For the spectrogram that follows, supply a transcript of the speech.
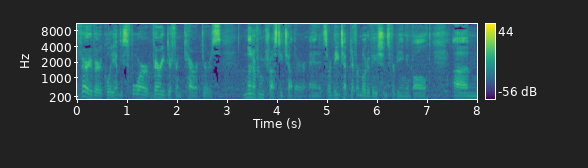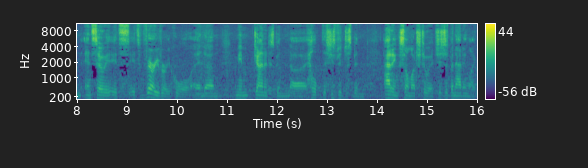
very, very cool. You have these four very different characters none of whom trust each other, and it's sort of they each have different motivations for being involved, um, and so it's it's very very cool. And um, I mean, Janet has been uh, helped. She's been just been adding so much to it. She's just been adding like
